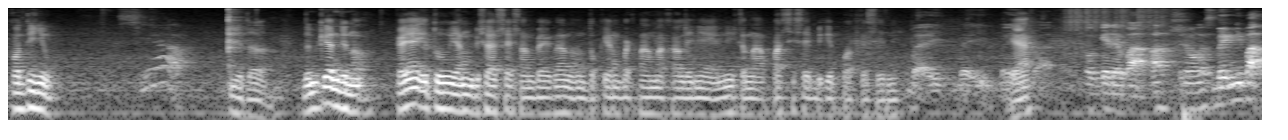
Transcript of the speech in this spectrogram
continue Siap. gitu. Demikian Juno. Kayaknya itu yang bisa saya sampaikan untuk yang pertama kalinya ini kenapa sih saya bikin podcast ini. Baik, baik, baik Ya. Pak. Oke deh Pak. Ah, terima kasih banyak nih Pak.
